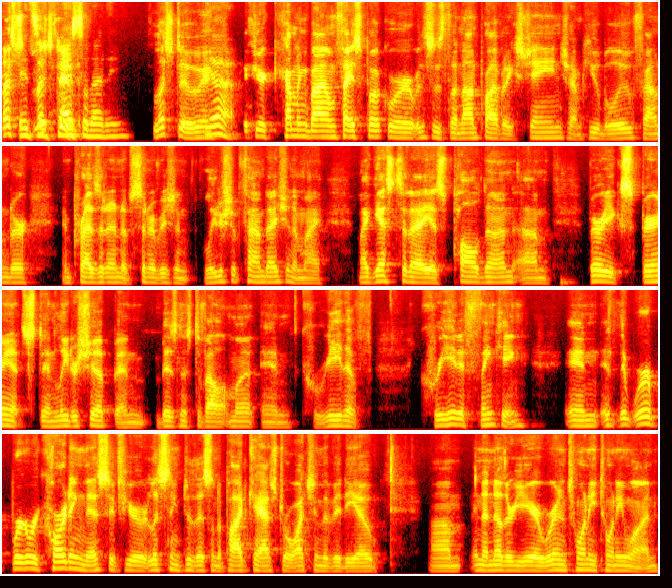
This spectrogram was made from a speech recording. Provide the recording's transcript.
let's, it's let's a fascinating. Let's do it. Yeah. If you're coming by on Facebook, or this is the Nonprofit Exchange, I'm Hugh Ballou, founder and president of SynerVision Leadership Foundation. And my, my guest today is Paul Dunn, um, very experienced in leadership and business development and creative, creative thinking. And it, we're, we're recording this. If you're listening to this on a podcast or watching the video um, in another year, we're in 2021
